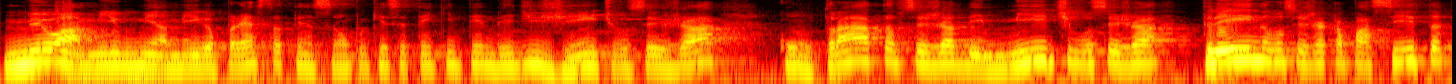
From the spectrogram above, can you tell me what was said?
meu amigo, minha amiga, presta atenção porque você tem que entender de gente. Você já contrata, você já demite, você já treina, você já capacita,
